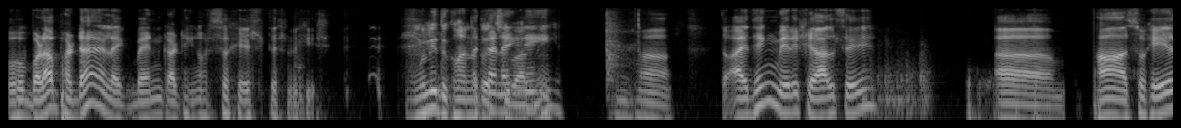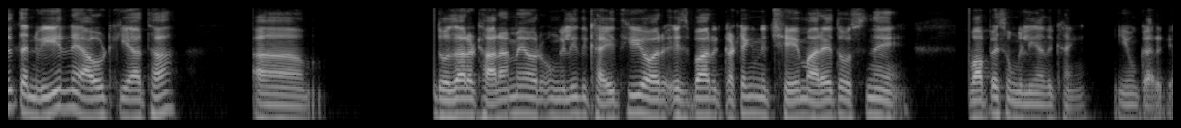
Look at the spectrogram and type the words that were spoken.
وہ بڑا پھڈا ہے لائک بین کٹنگ اور سہیل تنویر انگلی دکھانا تو اچھی بات نہیں۔ ہاں۔ تو آئی تھنک میرے خیال سے ہاں سہیل تنویر نے آؤٹ کیا تھا دو ہزار اٹھارہ میں اور انگلی دکھائی تھی اور اس بار کٹنگ نے چھ مارے تو اس نے واپس انگلیاں دکھائیں یوں کر کے۔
